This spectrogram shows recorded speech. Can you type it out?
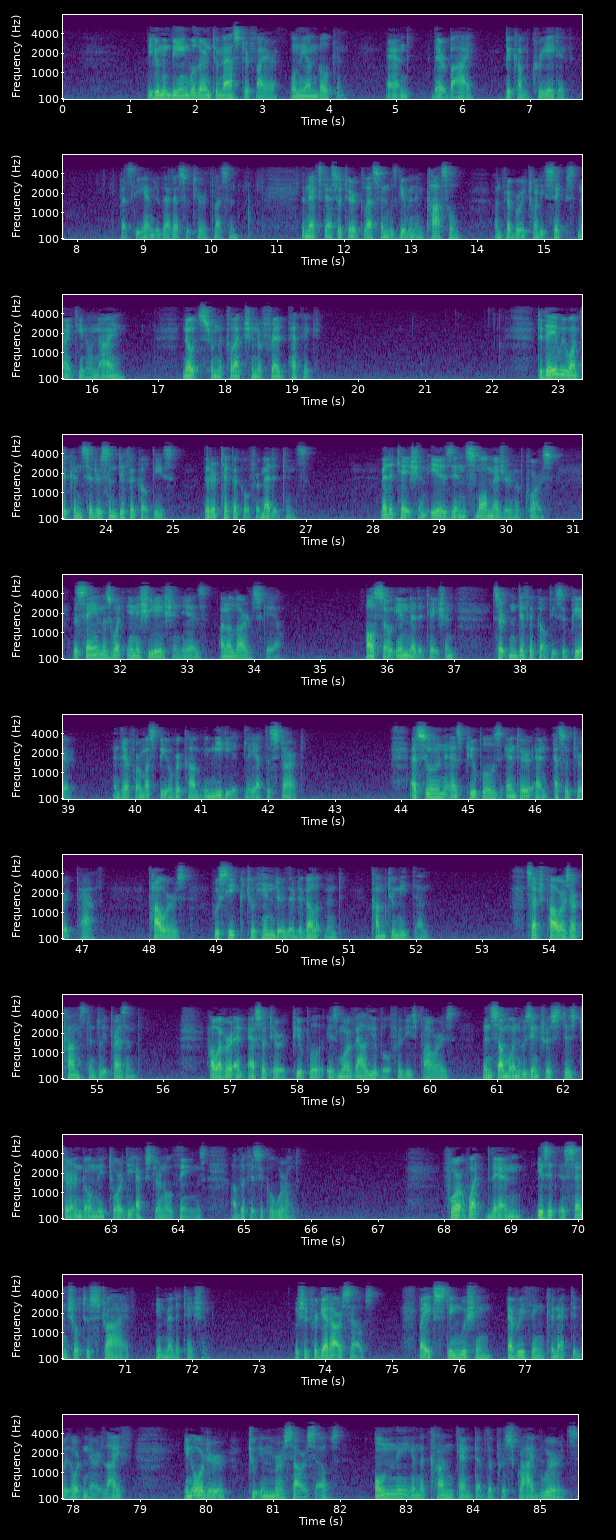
The human being will learn to master fire only on Vulcan and, thereby, become creative. That's the end of that esoteric lesson. The next esoteric lesson was given in Kassel on February 26, 1909. Notes from the collection of Fred Poeppig. Today we want to consider some difficulties that are typical for meditants. Meditation is, in small measure, of course, the same as what initiation is on a large scale. Also, in meditation, certain difficulties appear and therefore must be overcome immediately at the start. As soon as pupils enter an esoteric path, powers who seek to hinder their development come to meet them. Such powers are constantly present. However, an esoteric pupil is more valuable for these powers than someone whose interest is turned only toward the external things of the physical world. For what, then, is it essential to strive in meditation? We should forget ourselves by extinguishing everything connected with ordinary life in order to immerse ourselves only in the content of the prescribed words,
